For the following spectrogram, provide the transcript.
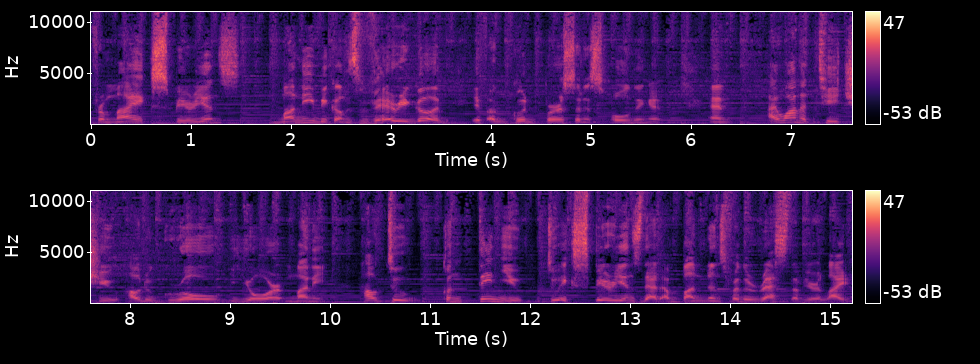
from my experience, money becomes very good if a good person is holding it. And I want to teach you how to grow your money how to continue to experience that abundance for the rest of your life.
